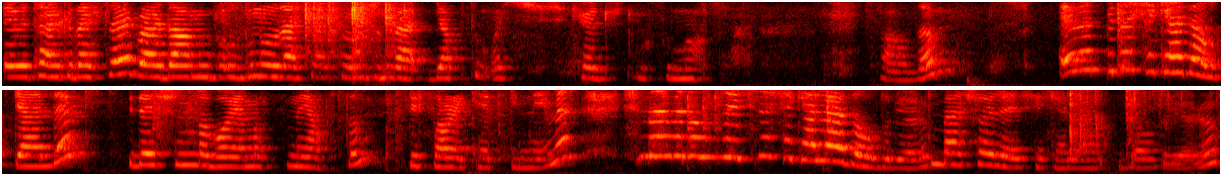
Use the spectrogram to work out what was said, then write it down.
Evet arkadaşlar bardağımızda uzun uğraşlar sonucunda yaptım. Ay şeker düştü masanın altına. Aldım. Evet bir de şeker de alıp geldim. Bir de şunun da boyamasını yaptım. Bir sonraki etkinliğimiz. Şimdi hemen hızlıca içine şekerler dolduruyorum. Ben şöyle şekerler dolduruyorum.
